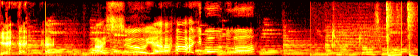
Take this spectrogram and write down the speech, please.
예. 나이스. 야, 리바운드가. 몸이 좀 안 좋아서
